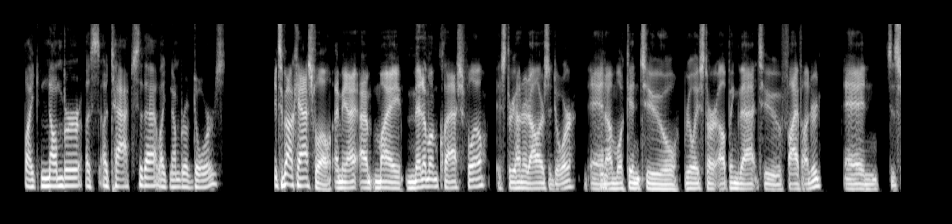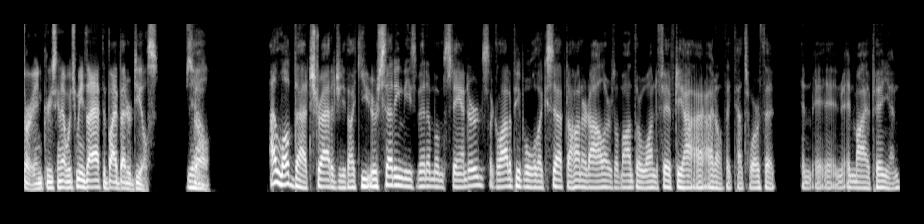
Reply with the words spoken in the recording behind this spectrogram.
like number attached to that, like number of doors? It's about cash flow. I mean, I, I my minimum cash flow is three hundred dollars a door, and mm-hmm. I'm looking to really start upping that to five hundred and to start increasing that, which means I have to buy better deals. Yeah. So, I love that strategy. Like you're setting these minimum standards. Like a lot of people will accept hundred dollars a month or one to fifty. I, I don't think that's worth it, in in, in my opinion.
